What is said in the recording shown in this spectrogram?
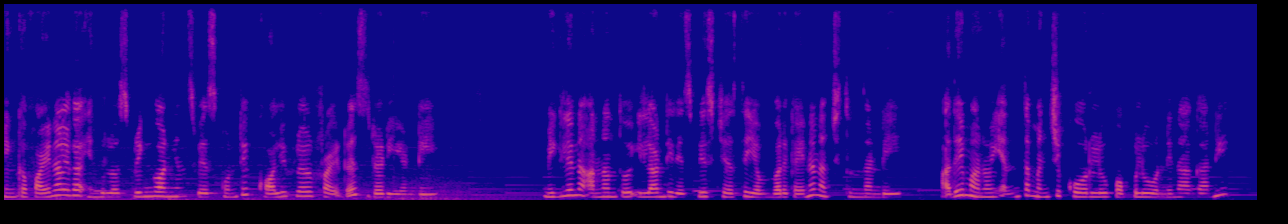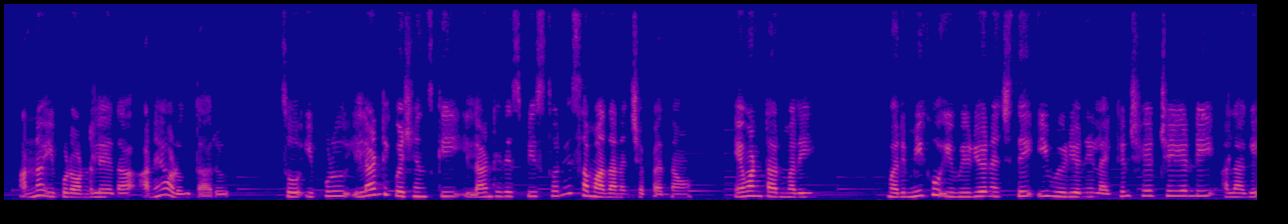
ఇంకా ఫైనల్గా ఇందులో స్ప్రింగ్ ఆనియన్స్ వేసుకుంటే కాలీఫ్లవర్ ఫ్రైడ్ రైస్ రెడీ అండి. మిగిలిన అన్నంతో ఇలాంటి రెసిపీస్ చేస్తే ఎవరికైనా నచ్చుతుందండి. అదే మనం ఎంత మంచి కూరలు పప్పులు వండినా కానీ అన్నం ఇప్పుడు వండలేదా అనే అడుగుతారు. సో ఇప్పుడు ఇలాంటి క్వశ్చన్స్కి ఇలాంటి రెసిపీస్తోని సమాధానం చెప్పేద్దాం. ఏమంటారు మరి? మరి మీకు ఈ వీడియో నచ్చితే ఈ వీడియోని లైక్ అండ్ షేర్ చేయండి. అలాగే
